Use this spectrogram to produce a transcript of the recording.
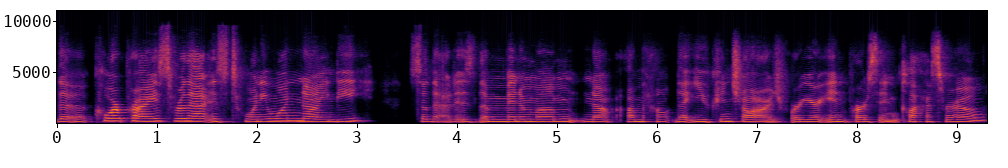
The core price for that is $21.90. So that is the minimum amount that you can charge for your in-person classroom.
